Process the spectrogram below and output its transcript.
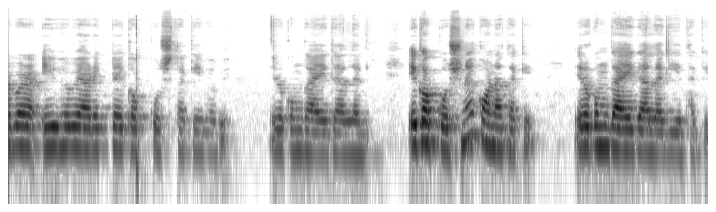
আবার এইভাবে আরেকটা একক কোষ থাকে এভাবে, এরকম গায়ে গা লাগিয়ে একক কোষ নয়, কণা থাকে, এরকম গায়ে গা লাগিয়ে থাকে।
